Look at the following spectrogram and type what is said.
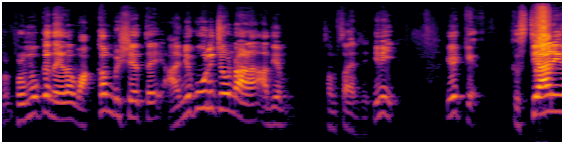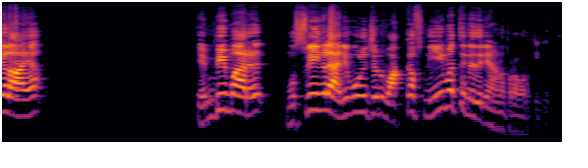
പ്ര- പ്രമുഖ നേതാവ് വക്കം വിഷയത്തെ അനുകൂലിച്ചുകൊണ്ടാണ് ആദ്യം സംസാരിച്ചത്. ഇനി ക്രിസ്ത്യാനികളായ എം പിമാർ മുസ്ലിങ്ങളെ അനുകൂലിച്ചുകൊണ്ട് വക്കഫ് നിയമത്തിനെതിരെയാണ് പ്രവർത്തിക്കുന്നത്.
